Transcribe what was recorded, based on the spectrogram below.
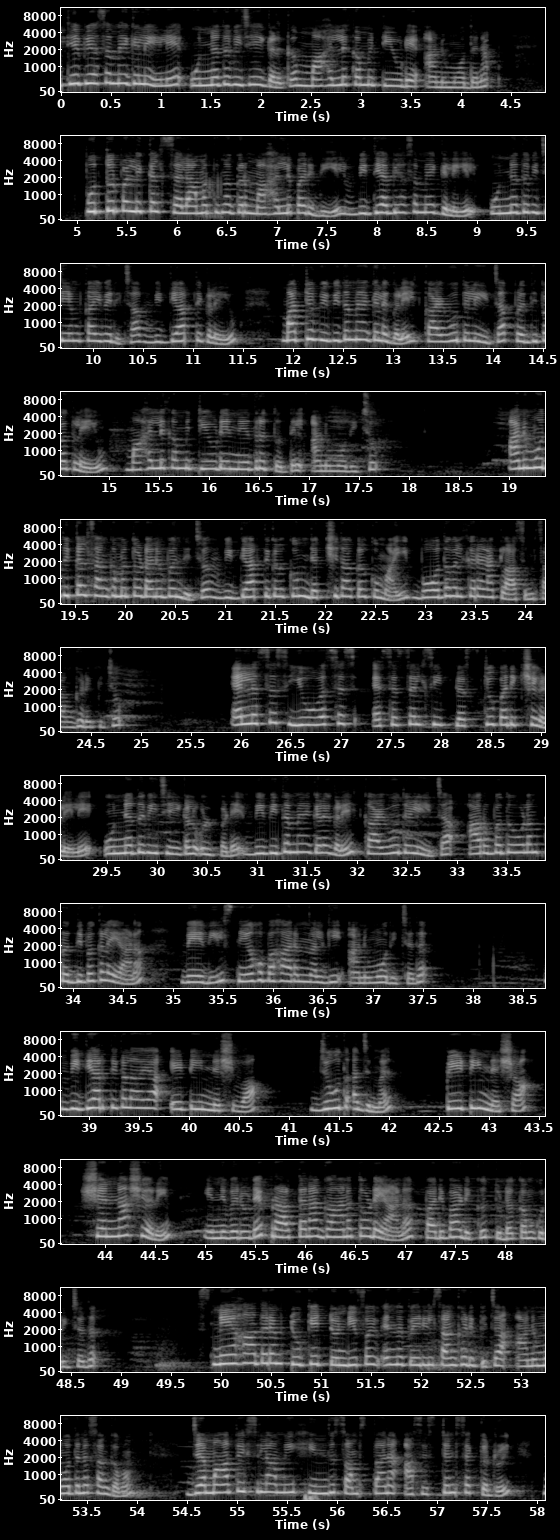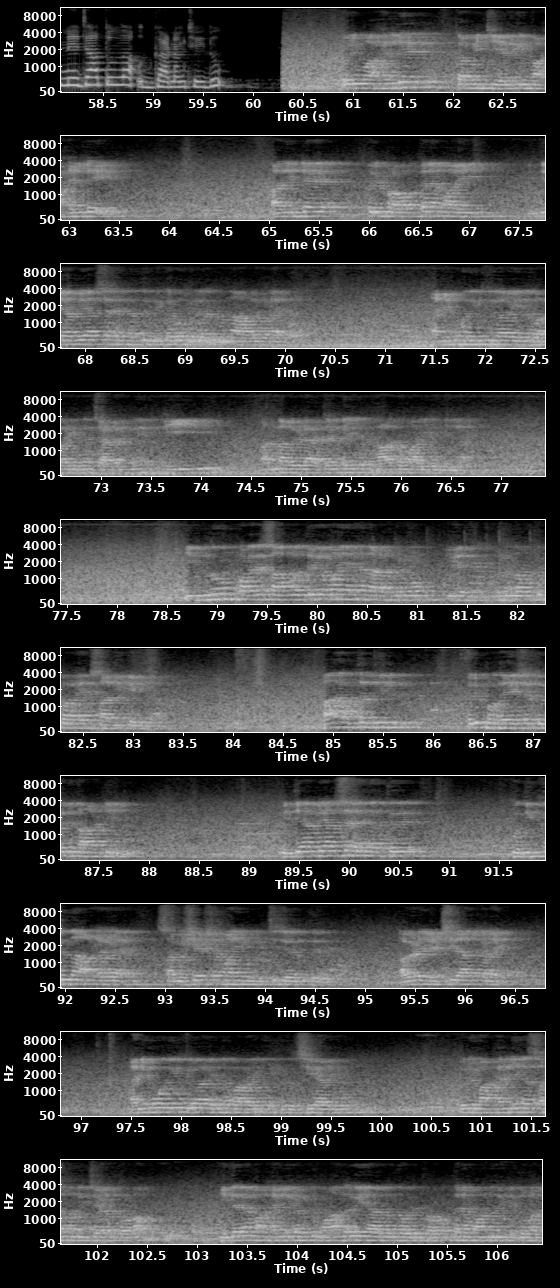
വിദ്യാഭ്യാസ മേഖലയിലെ ഉന്നത വിജയികൾക്ക് മഹല്ല് കമ്മിറ്റിയുടെ അനുമോദനം. പുത്തൂർ പള്ളിക്കൽ സലാമത്ത് നഗർ മഹല്ല് പരിധിയിൽ വിദ്യാഭ്യാസ മേഖലയിൽ ഉന്നത വിജയം കൈവരിച്ച വിദ്യാർത്ഥികളെയും മറ്റു വിവിധ മേഖലകളിൽ കഴിവു തെളിയിച്ച പ്രതിഭകളെയും മഹല്ല് കമ്മിറ്റിയുടെ നേതൃത്വത്തിൽ അനുമോദിച്ചു. അനുമോദിക്കൽ സംഗമത്തോടനുബന്ധിച്ച് വിദ്യാർത്ഥികൾക്കും രക്ഷിതാക്കൾക്കുമായി ബോധവൽക്കരണ ക്ലാസും സംഘടിപ്പിച്ചു. L S S U S S S S L C plus two പരീക്ഷകളിലെ ഉന്നത വിജയികൾ ഉൾപ്പെടെ വിവിധ മേഖലകളിൽ കഴിവ് തെളിയിച്ച അറുപതോളം പ്രതിഭകളെയാണ് വേദിയിൽ സ്നേഹോപഹാരം നൽകി അനുമോദിച്ചത്. വിദ്യാർത്ഥികളായ A T Nashwa Jood Ajmal P T Nasha Shenna Sherin എന്നിവരുടെ പ്രാർത്ഥനാ ഗാനത്തോടെയാണ് പരിപാടിക്ക് തുടക്കം കുറിച്ചത്. സ്നേഹാദരം ടു കെ ട്വന്റി ഫൈവ് എന്ന പേരിൽ സംഘടിപ്പിച്ച അനുമോദന സംഗമം ജമാഅത്ത് ഇസ്ലാമി ഹിന്ദു സംസ്ഥാന അസിസ്റ്റന്റ് സെക്രട്ടറി നജാത്തുള്ള ഉദ്ഘാടനം ചെയ്തു. ഒരു മഹല്ല് കമ്മിറ്റി അല്ലെങ്കിൽ മഹല്ല് അതിന്റെ ഒരു പ്രവർത്തനമായി വിദ്യാഭ്യാസ രംഗത്ത് മികവ് പുലർത്തുന്ന ആളുകളെ അനുമോദിക്കുക എന്ന് പറയുന്ന ചടങ്ങ് രീതി അന്ന് അവരുടെ അജണ്ടയുടെ ഭാഗമായിരുന്നില്ല. ഇന്നും വളരെ സാർവത്രികമായി തന്നെ നടക്കുന്നു ഇത് നമുക്ക് പറയാൻ സാധിക്കില്ല ആ അർത്ഥത്തിൽ ഒരു പ്രദേശത്ത് ഒരു നാട്ടിൽ വിദ്യാഭ്യാസ രംഗത്ത് കുതിക്കുന്ന ആളുകളെ സവിശേഷമായി വിളിച്ചു ചേർത്ത് അവരുടെ രക്ഷിതാക്കളെ അനുമോദിക്കുക എന്ന് പറയുന്നത് തീർച്ചയായും ഒരു മഹല്ലിനെ സംബന്ധിച്ചിടത്തോളം ഇതര മഹല്ലുകൾക്ക് മാതൃകയാകുന്ന ഒരു പ്രവർത്തനമാണ് എന്നുള്ള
